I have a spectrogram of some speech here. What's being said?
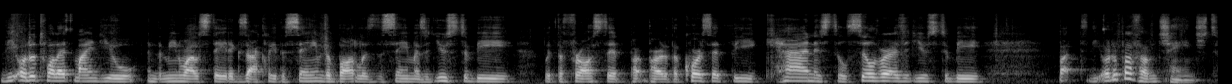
The eau de toilette, mind you, in the meanwhile stayed exactly the same. The bottle is the same as it used to be with the frosted part of the corset. The can is still silver as it used to be. But the eau de parfum changed.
